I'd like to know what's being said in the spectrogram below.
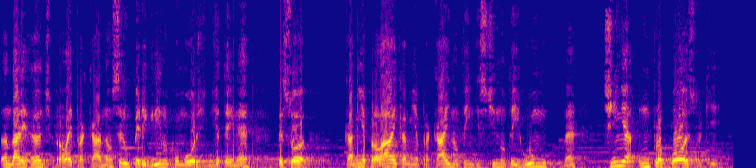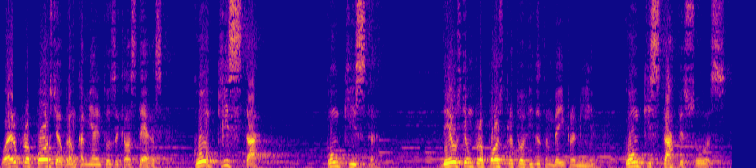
andar errante para lá e para cá, não ser um peregrino como hoje em dia tem, né? Pessoa caminha para lá e caminha para cá e não tem destino, não tem rumo, né? Tinha um propósito aqui. Qual era o propósito de Abraão caminhar em todas aquelas terras? Conquista. Conquista. Deus tem um propósito para a tua vida também, para a minha. Conquistar pessoas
